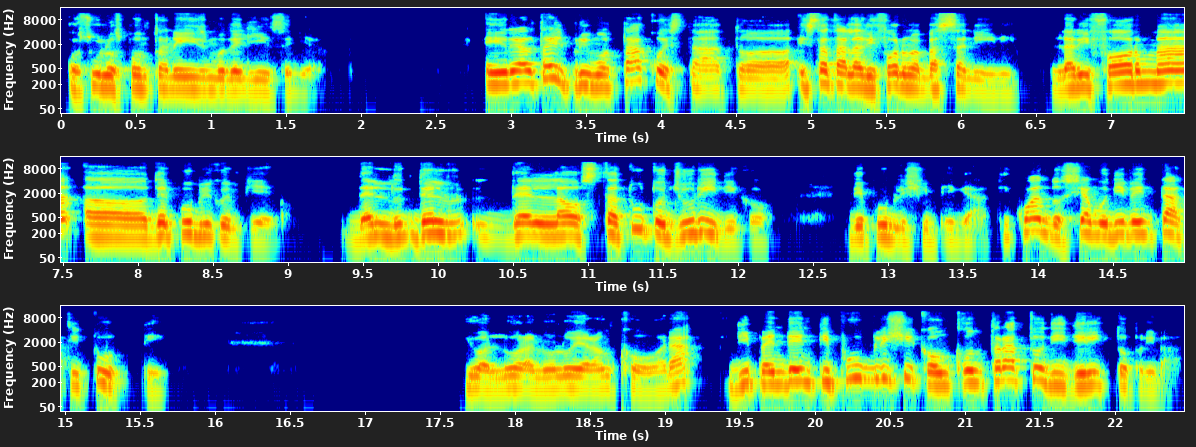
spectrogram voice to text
o sullo spontaneismo degli insegnanti. E in realtà il primo attacco è, stato, è stata la riforma Bassanini, la riforma uh, del pubblico impiego, del, del, dello statuto giuridico dei pubblici impiegati. Quando siamo diventati tutti, io allora non lo ero ancora, dipendenti pubblici con contratto di diritto privato.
